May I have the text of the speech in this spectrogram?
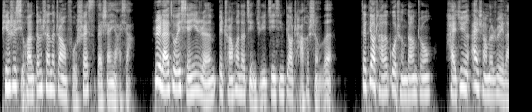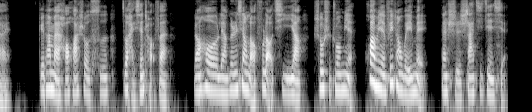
平时喜欢登山的丈夫摔死在山崖下。瑞莱作为嫌疑人被传唤到警局进行调查和审问，在调查的过程当中，海俊爱上了瑞莱，给他买豪华寿司、做海鲜炒饭，然后两个人像老夫老妻一样收拾桌面，画面非常唯美，但是杀机渐显。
